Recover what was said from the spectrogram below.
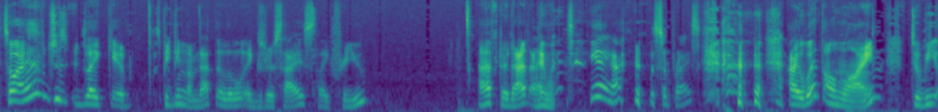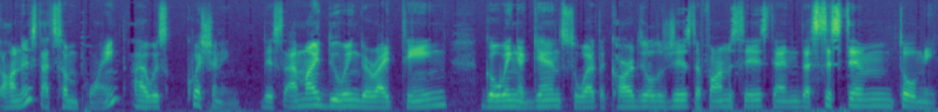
So I have just like, uh, speaking of that, a little exercise like for you after that i went yeah, yeah surprise i went online to be honest at some point i was questioning this am i doing the right thing going against what the cardiologist the pharmacist and the system told me?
